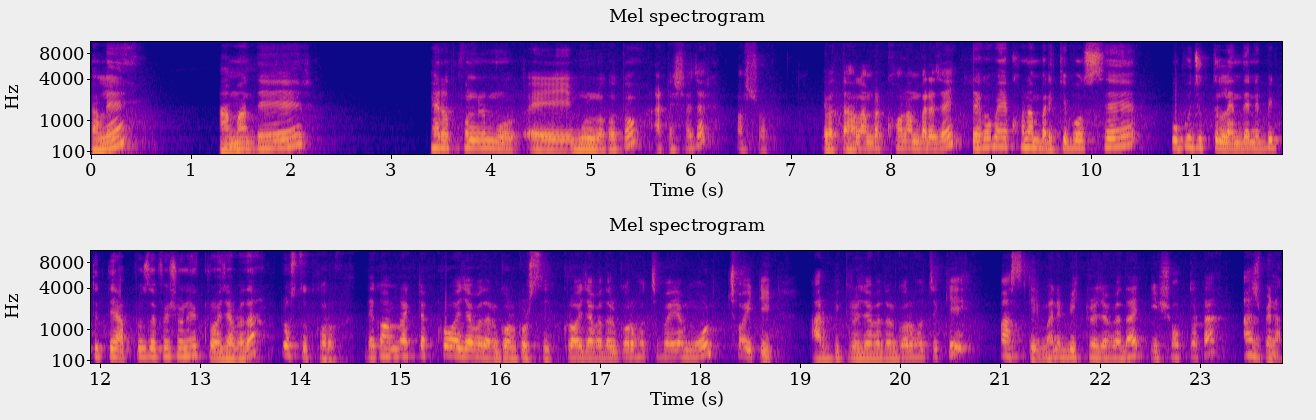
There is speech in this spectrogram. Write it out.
তাহলে আমাদের ফেরত ফোনের মূল্য কত? আঠাশ হাজার পাঁচশো। এবার তাহলে আমরা খ নাম্বারে যাই। দেখো ভাই, খ নাম্বারে কি বলছে? উপযুক্ত লেনদেনের ভিত্তিতে আপ্রোজা ফ্যাশনে ক্রয় জাবেদা প্রস্তুত করো। দেখো, আমরা একটা ক্রয় জাবেদার গড় করছি। ক্রয় জাবেদার গড় হচ্ছে ভাইয়া মোট ছয়টি। আর বিক্রয় জাবেদার গড় হচ্ছে কি? পাঁচটি। মানে বিক্রয় জাবেদায় এই সত্যটা আসবে না।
